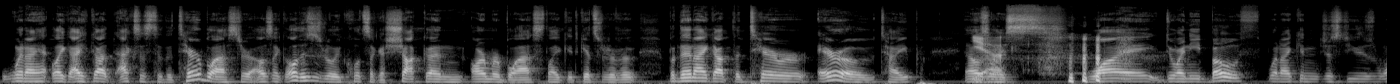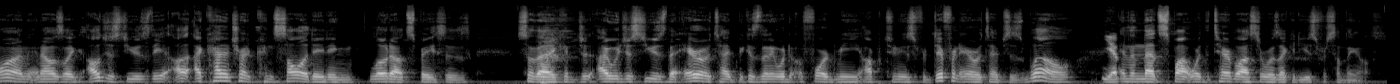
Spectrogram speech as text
when I like I got access to the Tearblaster, I was like, oh, this is really cool. It's like a shotgun armor blast, like it gets rid of it. But then I got the Tear Arrow type, and I was yes, like, why do I need both when I can just use one? And I was like, I'll just use the. I, I kind of tried consolidating loadout spaces so that I could. Ju- I would just use the arrow type because then it would afford me opportunities for different arrow types as well. Yep. And then that spot where the Tearblaster was, I could use for something else.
